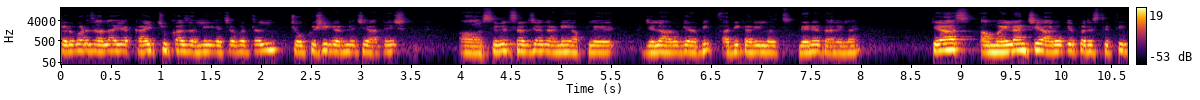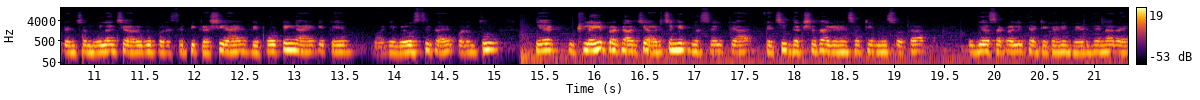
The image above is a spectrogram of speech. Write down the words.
गडबड झाला या काही चुका झाली याच्याबद्दल चौकशी करण्याचे आदेश सिव्हिल सर्जन आणि आपले जिल्हा आरोग्य अभि देण्यात आलेला आहे. त्या महिलांची आरोग्य परिस्थिती त्यांच्या मुलांची आरोग्य परिस्थिती कशी आहे रिपोर्टिंग आहे की ते म्हणजे व्यवस्थित आहे परंतु ते कुठल्याही प्रकारची अडचणीत नसेल त्या त्याची दक्षता घेण्यासाठी मी स्वतः उद्या सकाळी त्या ठिकाणी भेट देणार आहे.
